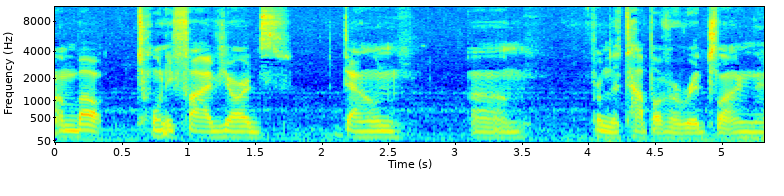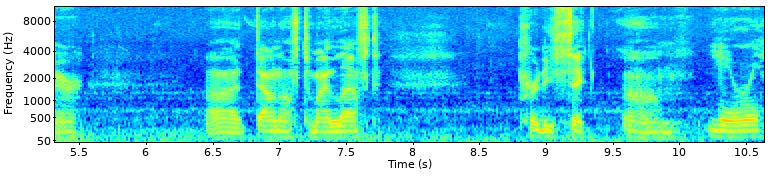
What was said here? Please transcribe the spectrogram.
I'm about 25 yards down um, from the top of a ridge line there. Uh, down off to my left, pretty thick um, laurel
